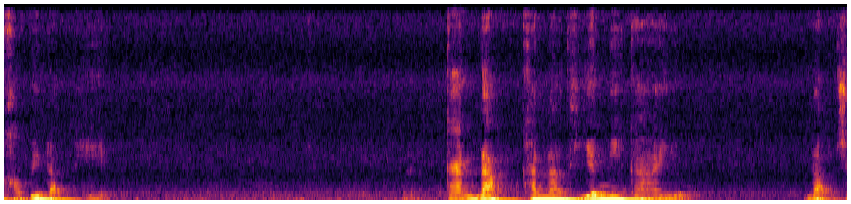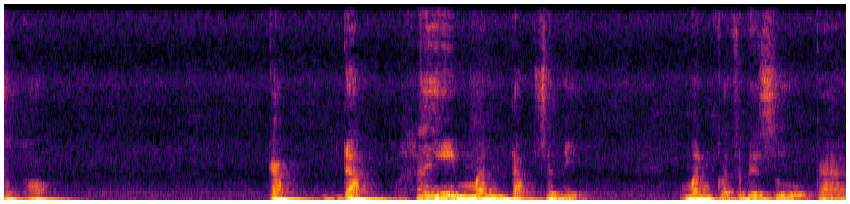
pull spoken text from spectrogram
เข้าไปดับเหตุ การดับขณะที่ยังมีกายอยู่ ดับเฉพาะ กับดับ ให้มันดับสนิท มันก็จะไปสู่การ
